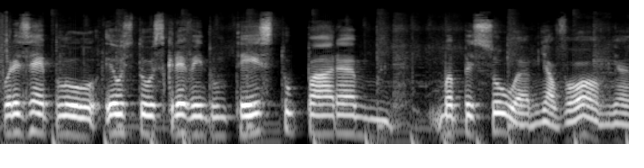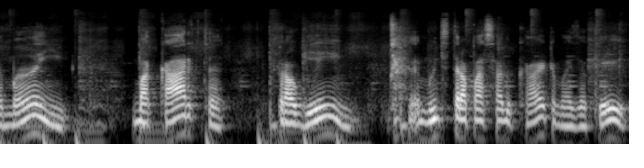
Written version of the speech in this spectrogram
Por exemplo, eu estou escrevendo um texto para uma pessoa, minha avó, minha mãe, uma carta para alguém, é muito ultrapassado carta, mas ok.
